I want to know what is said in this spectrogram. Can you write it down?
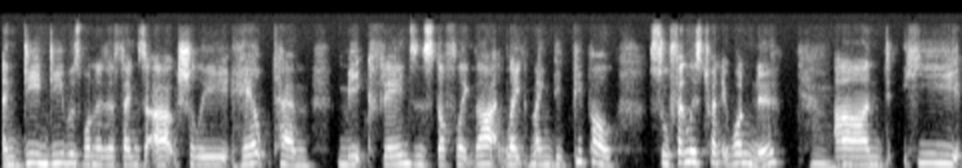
and d&d was one of the things that actually helped him make friends and stuff like that like-minded people so finley's 21 now mm-hmm. and he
